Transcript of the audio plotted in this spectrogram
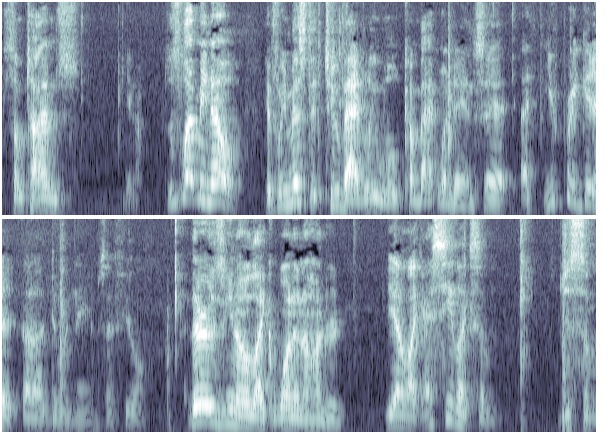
sometimes, you know, just let me know. If we missed it too badly, we'll come back one day and say it. I, you're pretty good at uh, doing names. I feel. There's, you know, like one in a hundred. Yeah, like I see like some, just some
